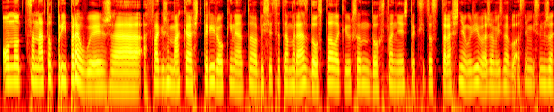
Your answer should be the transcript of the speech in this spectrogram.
ono sa na to pripravuješ a, a fakt, že makáš 3 roky na to, aby si sa tam raz dostal a keď už sa tam dostaneš, tak si to strašne užívaš a my sme vlastne, myslím, že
